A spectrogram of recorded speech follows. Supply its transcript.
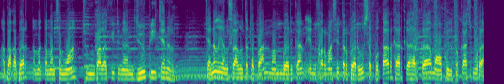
Apa kabar teman-teman semua? Jumpa lagi dengan Yubi Channel. Channel yang selalu terdepan memberikan informasi terbaru seputar harga-harga mobil bekas murah.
